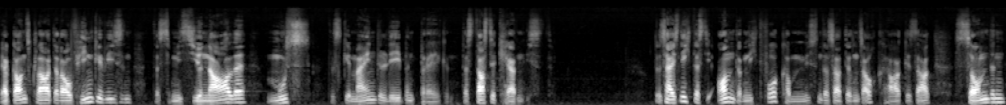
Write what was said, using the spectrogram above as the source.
er hat ganz klar darauf hingewiesen, das Missionale muss das Gemeindeleben prägen, dass das der Kern ist. Das heißt nicht, dass die anderen nicht vorkommen müssen, das hat er uns auch klar gesagt, sondern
